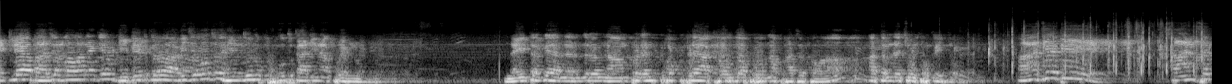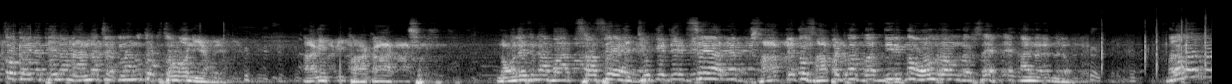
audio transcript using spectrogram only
એટલે આ ભાજપ વાળાને કેવું ડિબેટ કરવા આવી જવો તો હિન્દુનું ભૂત કાઢી નાખો એમનું. નહીં તો કે નરેન્દ્ર નામ પડે ને ફકડે આ ખાવદાપુરના ભાજપ આ તમને ચોખ્ખું કહી દઉં. આજે બી સાંસદ તો કઈ નથી, એના નાના ચકલાનું તો ચણો નહીં આવે. આવી તાકાત છે. નોલેજના બાદશાહ છે એજ્યુકેટેડ છે, અને સાપે તો સાપટમાં બધી રીતના ઓલરાઉન્ડર છે, આ નરેન્દ્ર. બરાબર?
